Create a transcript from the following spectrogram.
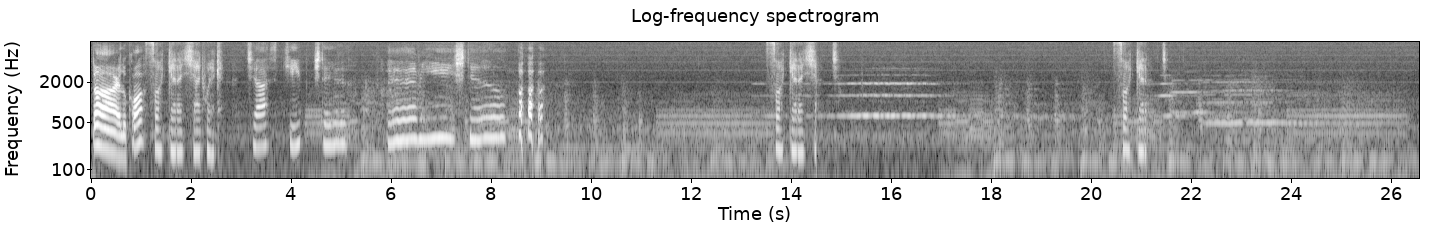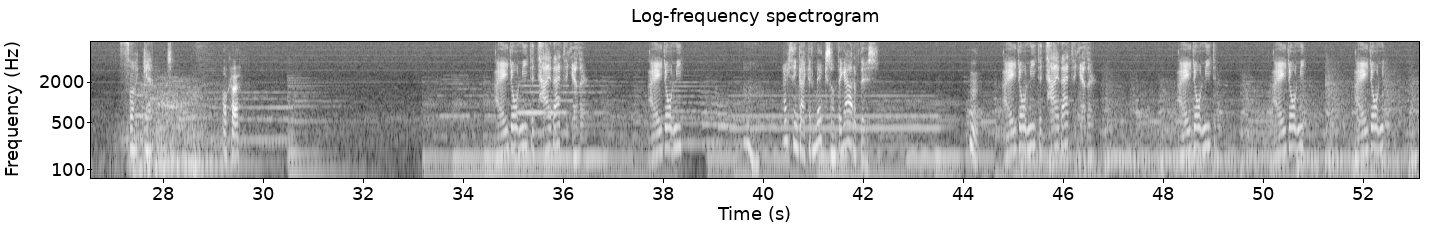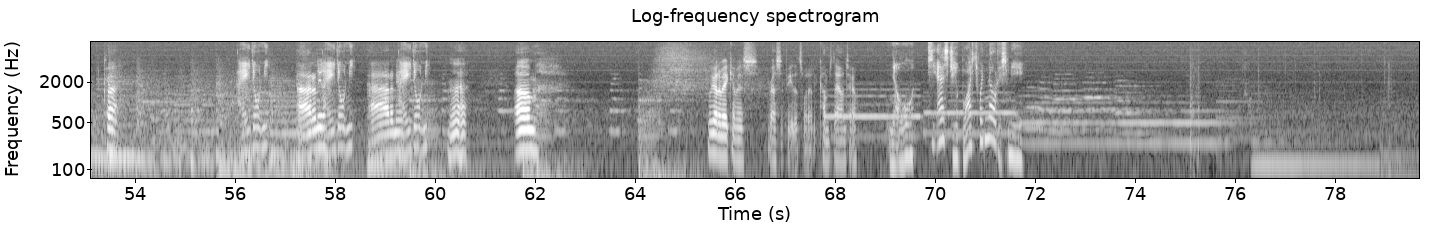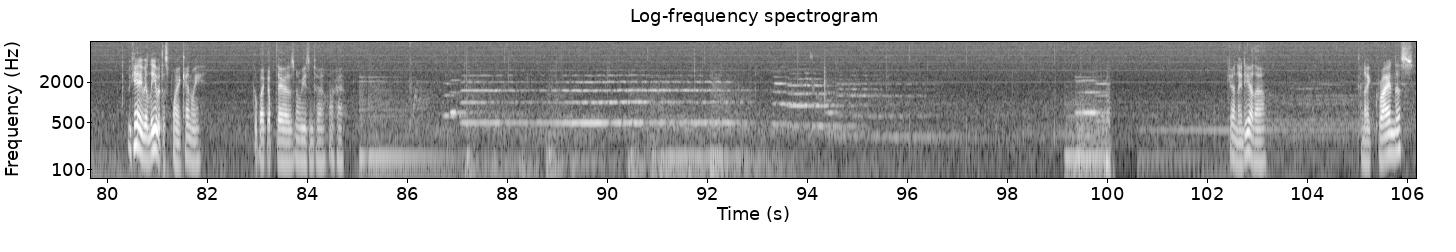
Die, Lucas. Forget it, Sadwick. Just keep still. Very still. Forget it. sh- Forget it. Forget it. Okay. I don't need to tie that together. I don't need. Hmm. I think I could make something out of this. Hmm. I don't need to tie that together. I don't need to. I don't need. I don't need. Okay. I don't need. I don't need. I don't need. I don't need I don't need. it. um. We gotta make him his recipe. That's what it comes down to. No. The Asgil boss would notice me. We can't even leave at this point, can we? Go back up there. There's no reason to. Okay. Got an idea though. Can I grind this?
